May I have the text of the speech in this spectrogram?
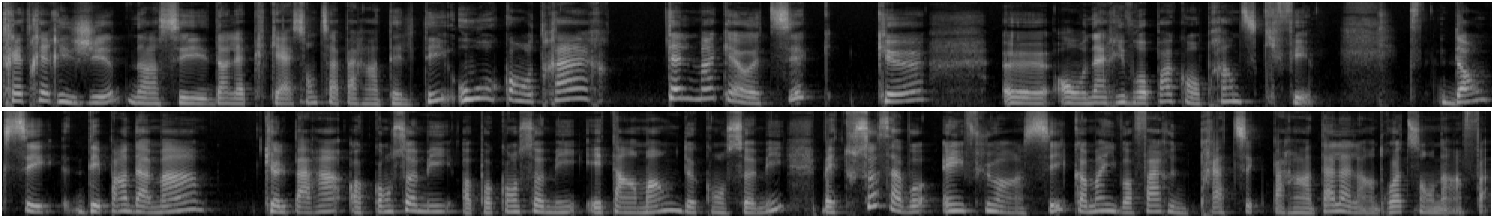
très, très rigide dans l'application de sa parentalité ou au contraire tellement chaotique que euh, on n'arrivera pas à comprendre ce qu'il fait. Donc, c'est dépendamment que le parent a consommé, a pas consommé, est en manque de consommer, bien, tout ça, ça va influencer comment il va faire une pratique parentale à l'endroit de son enfant.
